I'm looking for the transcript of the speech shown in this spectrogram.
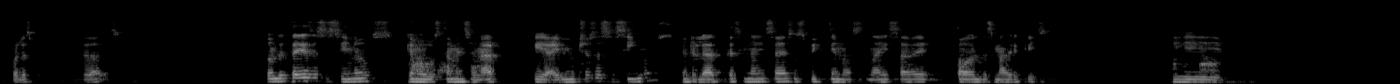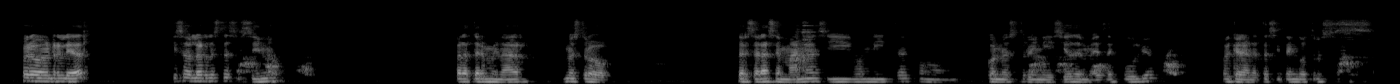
que fue la especulación de edades. Son detalles de asesinos que me gusta mencionar, que hay muchos asesinos, en realidad casi nadie sabe sus víctimas, nadie sabe todo el desmadre que hizo. Y... Pero en realidad quise hablar de este asesino para terminar nuestro tercera semana así bonita con, con nuestro inicio de mes de julio. Porque la neta sí tengo otras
